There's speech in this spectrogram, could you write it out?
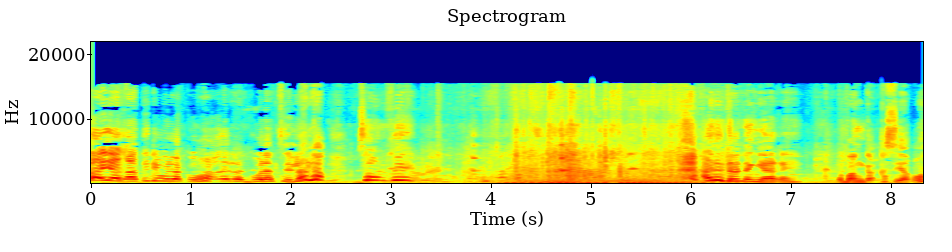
Sayang ate, di mo nakuha. Nagulat sila. Lala, zombie! Ano daw nangyari? Nabangga kasi ako.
